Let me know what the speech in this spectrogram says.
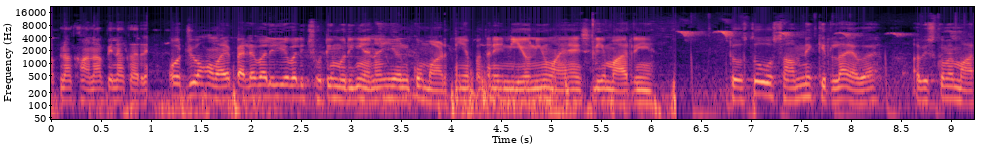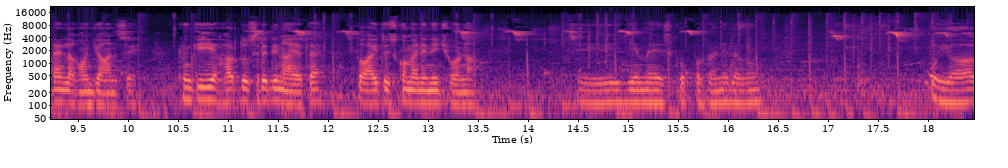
अपना खाना पीना कर रहे हैं। और जो हमारे पहले वाली, ये वाली छोटी मुर्गी है ना, ये उनको मारती हैं, पता नहीं नियो नियो आए हैं, इसलिए मार रही हैं। दोस्तों, वो सामने किरला आया हुआ है, अब इसको मैं मारने लगा हूँ जान से, क्योंकि ये हर दूसरे दिन आ जाता है तो आई तो इसको मैंने नहीं छोड़ना। ये मैं इसको पकड़ने लगा हूँ। ओ यार,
